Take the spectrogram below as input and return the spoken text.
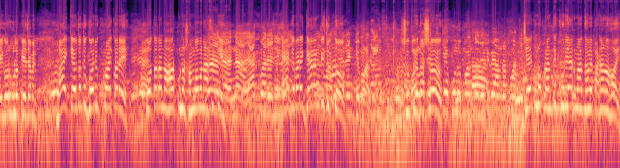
এই গরুগুলো পেয়ে যাবেন। ভাই কেউ যদি গরু ক্রয় করে প্রতারণা হওয়ার কোনো সম্ভাবনা আছে কি? একবারে guarantee যুক্ত। সুপ্রিয় দর্শক যে কোনো প্রান্তে কুরিয়ার মাধ্যমে পাঠানো হয়।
